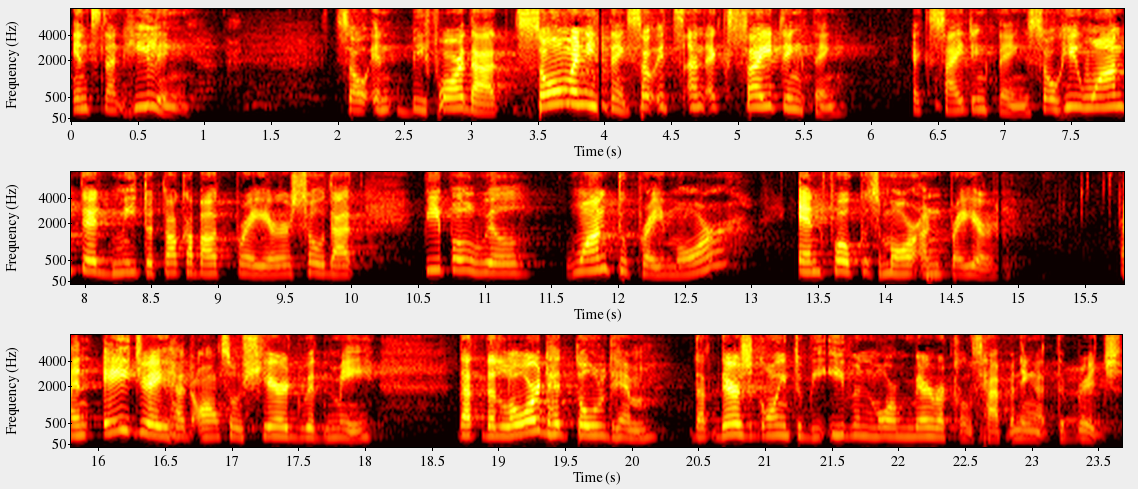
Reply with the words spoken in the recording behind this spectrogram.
instant healing. So in, before that, so many things. So it's an exciting thing, exciting thing. So he wanted me to talk about prayer so that people will want to pray more and focus more on prayer. And AJ had also shared with me that the Lord had told him that there's going to be even more miracles happening at the bridge.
